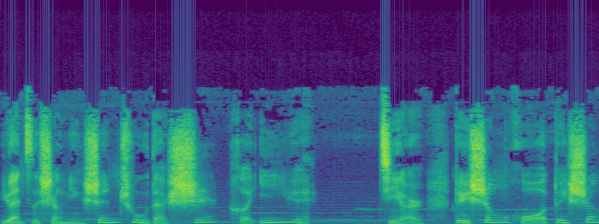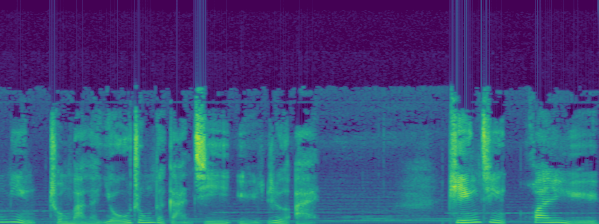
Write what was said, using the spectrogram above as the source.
源自生命深处的诗和音乐，继而对生活、对生命充满了由衷的感激与热爱。平静、欢愉，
